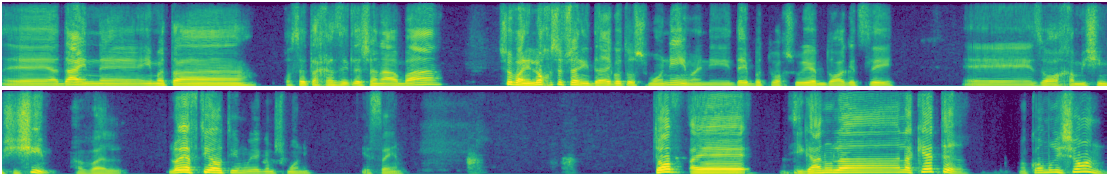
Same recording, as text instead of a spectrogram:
uh, עדיין uh, אם אתה עושה תחזית לשנה הבאה, שוב, אני לא חושב שאני אדרג אותו 80, אני די בטוח שהוא יהיה מדורג אצלי אה, אזור ה-50-60, אבל לא יפתיע אותי אם הוא יהיה גם 80. יסיים. טוב, אה, הגענו לכתר, מקום ראשון.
